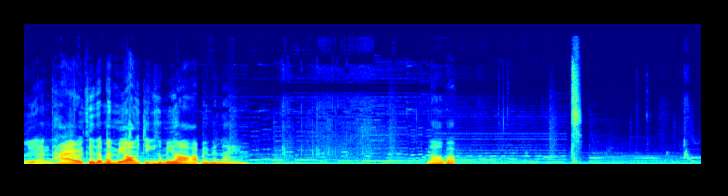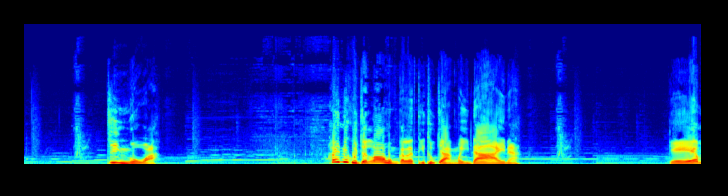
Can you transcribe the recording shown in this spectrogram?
หรืออันท้ายไว้คือถ้ามันไม่ออกจริงคือไม่ออกครับไม่เป็นไรฮะเราแบบจริงเหรอวะเฮ้ยนี่คุณจะล่อผมการันตีทุกอย่างไม่ได้นะ เกม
